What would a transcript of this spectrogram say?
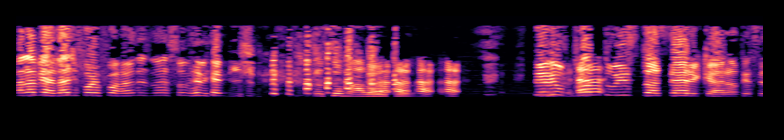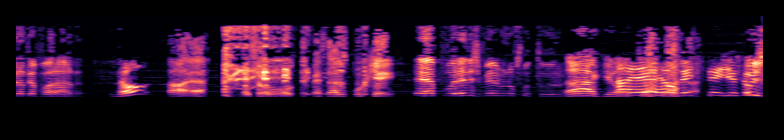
Mas na verdade 4400 não é sobre alienígena. Eu sou maluco. Teve um plot twist da série, cara, na terceira temporada. Não? Ah, é? São sequestrados por quem? É, por eles mesmos no futuro. Ah, que ótimo. Ah, é, realmente tem isso. O vi uns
